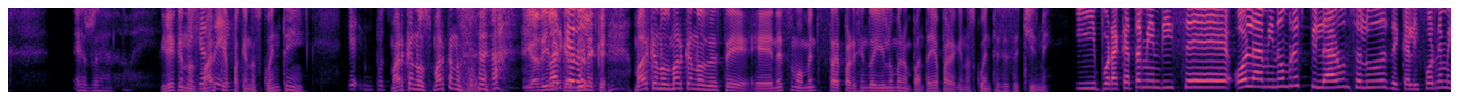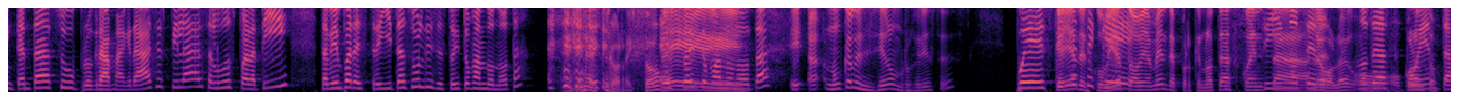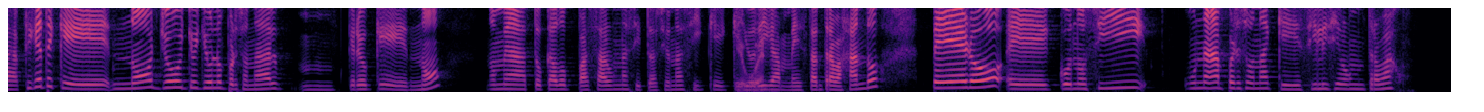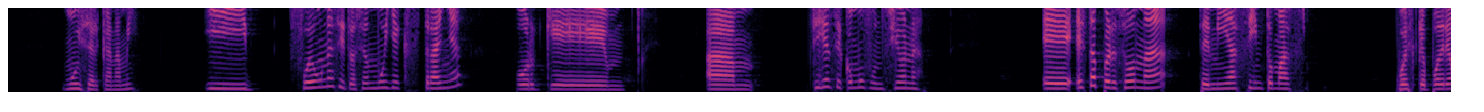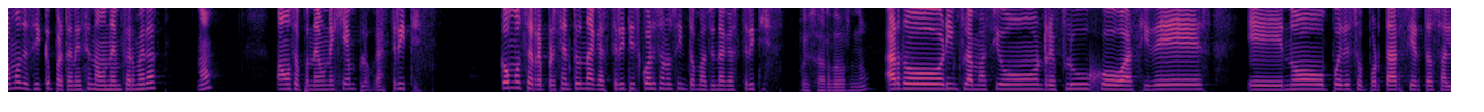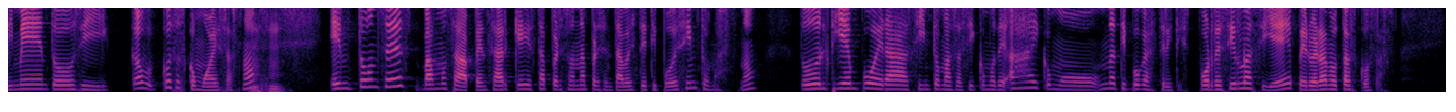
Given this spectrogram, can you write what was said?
es real, güey. Dile que nos Fíjate. marque para que nos cuente. Eh, pues, Márcanos, márcanos. Yo dile Márcanos. que, dile que. Márcanos, márcanos. Este, eh, en estos momentos está apareciendo ahí el número en pantalla para que nos cuentes ese chisme. Y por acá también dice, hola, mi nombre es Pilar, un saludo desde California, me encanta su programa. Gracias, Pilar, saludos para ti. También para Estrellita Azul, dice, estoy tomando nota. es correcto. Estoy tomando Eh, nota. eh, ah, ¿Nunca les hicieron brujería a ustedes? Pues Que haya fíjate descubierto, que... obviamente, porque no te das cuenta Sí, no te, luego, luego, no te das cuenta. Fíjate que no, yo, yo, yo en lo personal, mm, creo que no. No me ha tocado pasar una situación así que, que yo bueno. diga, me están trabajando, pero eh, conocí una persona que sí le hicieron un trabajo muy cercana a mí. Y fue una situación muy extraña porque, fíjense cómo funciona. Eh, esta persona tenía síntomas, pues que podríamos decir que pertenecen a una enfermedad, ¿no? Vamos a poner un ejemplo, gastritis. ¿Cómo se representa una gastritis? ¿Cuáles son los síntomas de una gastritis? Pues ardor, ¿no? Ardor, inflamación, reflujo, acidez, eh, no puede soportar ciertos alimentos y co- cosas como esas, ¿no? Entonces, vamos a pensar que esta persona presentaba este tipo de síntomas, ¿no? Todo el tiempo era síntomas así como de, ay, como una tipo gastritis, por decirlo así, ¿eh? Pero eran otras cosas.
